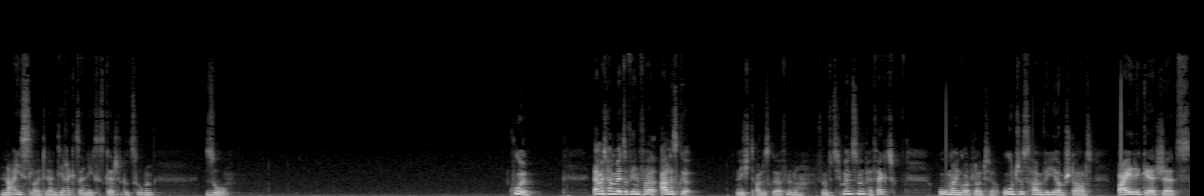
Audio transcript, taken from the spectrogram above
Nice, Leute. Wir haben direkt sein nächstes Gadget gezogen. So. Cool. Damit haben wir jetzt auf jeden Fall alles ge... Nicht alles geöffnet. 50 Münzen, perfekt. Oh mein Gott, Leute. Otis haben wir hier am Start. Beide Gadgets.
